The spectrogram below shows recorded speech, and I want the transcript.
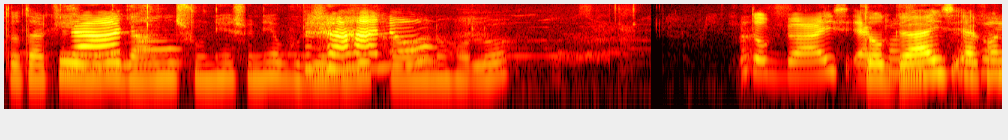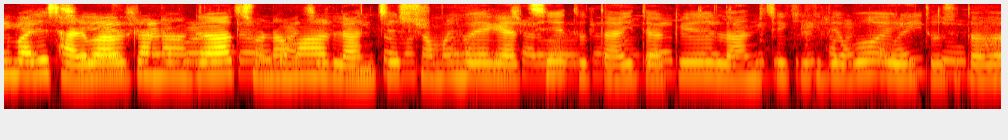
তো তাকে এইভাবে গান শুনিয়ে শুনিয়ে ভুলিয়ে। খাওয়ানো হলো। তো গাইস তো এখন বাজে সাড়ে বারোটা নাগাদ সোনামার লাঞ্চের সময় হয়ে গেছে তো তাই তাকে লাঞ্চে কি কি দেবো। এই তো সে দাদা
